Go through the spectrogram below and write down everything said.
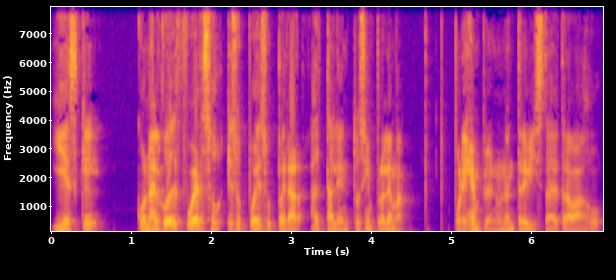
y es que con algo de esfuerzo eso puede superar al talento sin problema. Por ejemplo, en una entrevista de trabajo,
